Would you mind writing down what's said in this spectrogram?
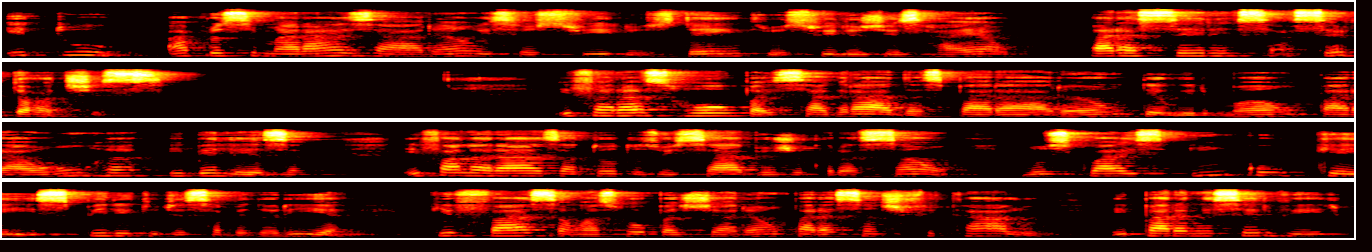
E tu aproximarás a Arão e seus filhos dentre os filhos de Israel para serem sacerdotes. E farás roupas sagradas para Arão, teu irmão, para a honra e beleza. E falarás a todos os sábios de coração, nos quais inculquei espírito de sabedoria, que façam as roupas de Arão para santificá-lo e para me servir.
